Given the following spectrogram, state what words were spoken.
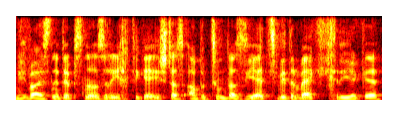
ich weiß nicht, ob es noch das Richtige ist, das, aber um das jetzt wieder wegzukriegen,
